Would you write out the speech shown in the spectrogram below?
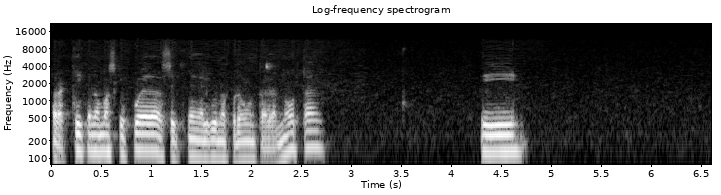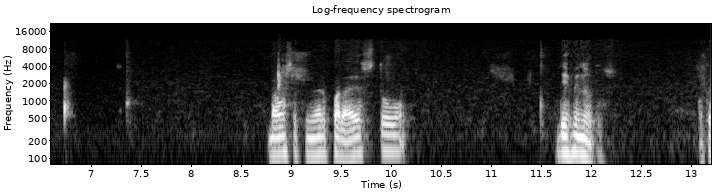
practiquen lo más que puedan, si tienen alguna pregunta la anotan. Y vamos a tener para esto 10 minutos. ¿Ok?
